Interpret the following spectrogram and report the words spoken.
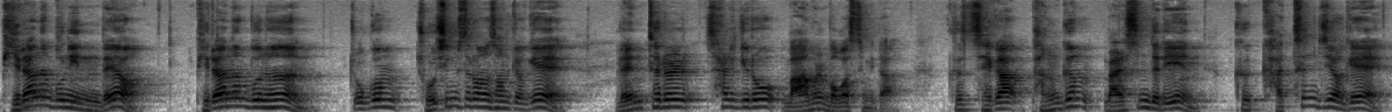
B라는 분이 있는데요. B라는 분은 조금 조심스러운 성격에 렌트를 살기로 마음을 먹었습니다. 그래서 제가 방금 말씀드린 그 같은 지역에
